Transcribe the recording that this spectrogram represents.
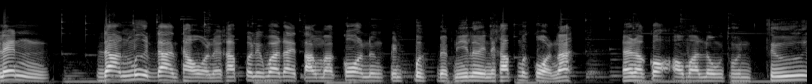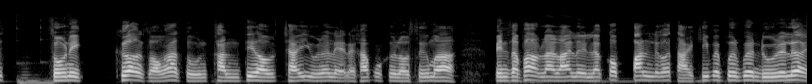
เล่นด้านมืดด้านเทานะครับ ก็เรียกว่าได้ตังมาก้อนหนึ่งเป็นปึกแบบนี้เลยนะครับ เมื่อก่อนนะ แล้วเราก็เอามาลงทุนซื้อโซนิก เครื่อง 250 คันที่เราใช้อยู่นั่นแหละนะครับ ก็คือเราซื้อมาเป็นสภาพร้ายๆเลย แล้วก็ปั้นแล้วก็ถ่ายคลิปให้เพื่อนๆดูเรื่อย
